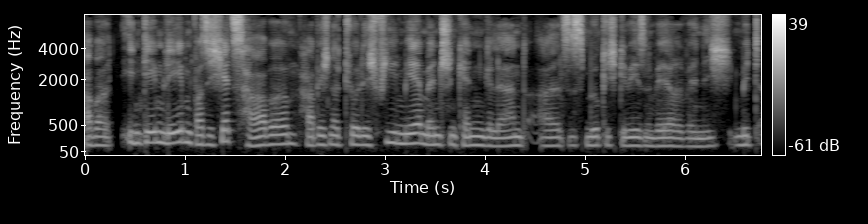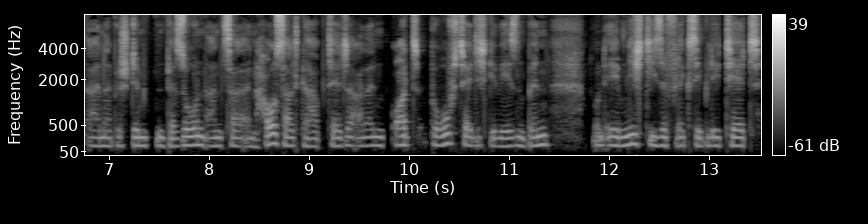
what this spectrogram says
aber in dem Leben, was ich jetzt habe, habe ich natürlich viel mehr Menschen kennengelernt, als es möglich gewesen wäre, wenn ich mit einer bestimmten Personenanzahl einen Haushalt gehabt hätte, an einem Ort berufstätig gewesen bin und eben nicht diese Flexibilität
